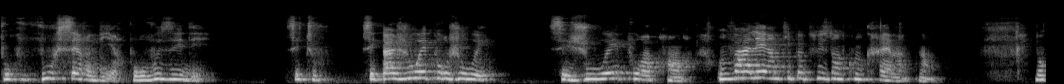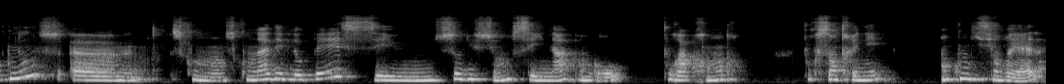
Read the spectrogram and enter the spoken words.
pour vous servir, pour vous aider. C'est tout. C'est pas jouer pour jouer, c'est jouer pour apprendre. On va aller un petit peu plus dans le concret maintenant. Donc nous, euh, ce qu'on a développé, c'est une solution, c'est une app en gros, pour apprendre, pour s'entraîner en conditions réelles.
